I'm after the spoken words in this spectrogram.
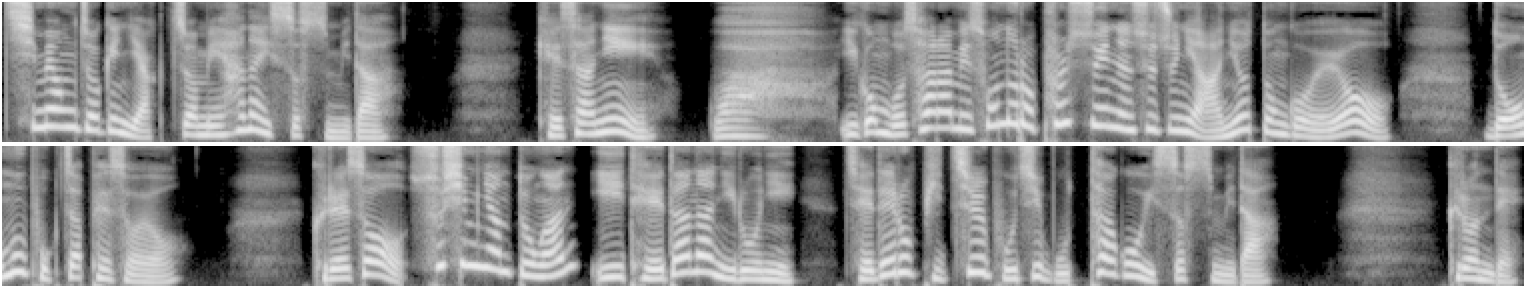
치명적인 약점이 하나 있었습니다. 계산이, 와, 이건 뭐 사람이 손으로 풀 수 있는 수준이 아니었던 거예요. 너무 복잡해서요. 그래서 수십 년 동안 이 대단한 이론이 제대로 빛을 보지 못하고 있었습니다. 그런데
